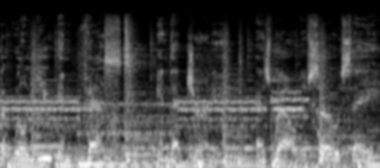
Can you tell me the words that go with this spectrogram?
but will you invest in that journey as well? If so, say,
